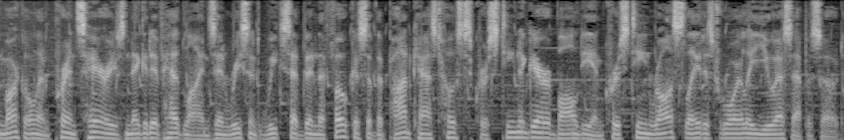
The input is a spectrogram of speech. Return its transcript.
Markle and Prince Harry's negative headlines in recent weeks have been the focus of the podcast hosts Christina Garibaldi and Christine Ross' latest Royally US episode.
